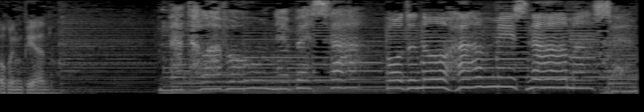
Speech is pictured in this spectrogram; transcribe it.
olympiádu. Nad hlavou nebesa, pod nohami známa zem.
